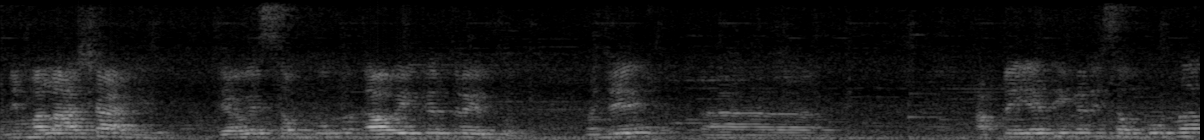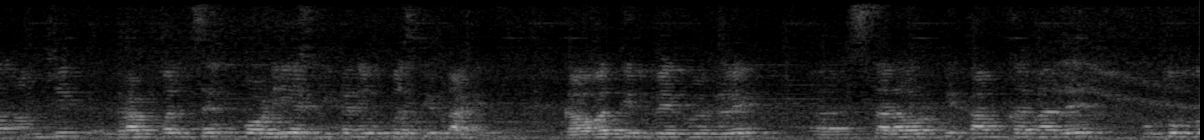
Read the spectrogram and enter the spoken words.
आणि मला आशा आहे ज्यावेळेस संपूर्ण गाव एकत्र येतो. म्हणजे अं, आपल्या या ठिकाणी संपूर्ण आमची ग्रामपंचायत बॉडी या ठिकाणी उपस्थित आहे. गावातील वेगवेगळे स्तरावरती काम करणारे कुटुंब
